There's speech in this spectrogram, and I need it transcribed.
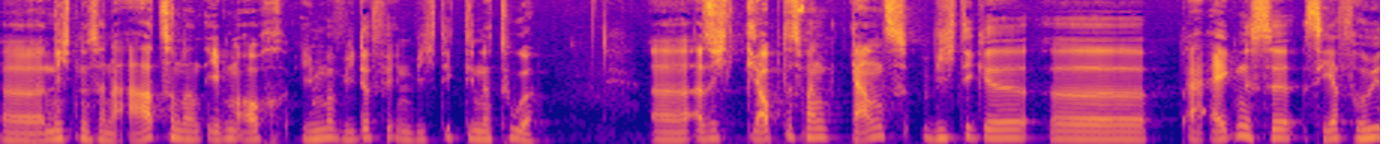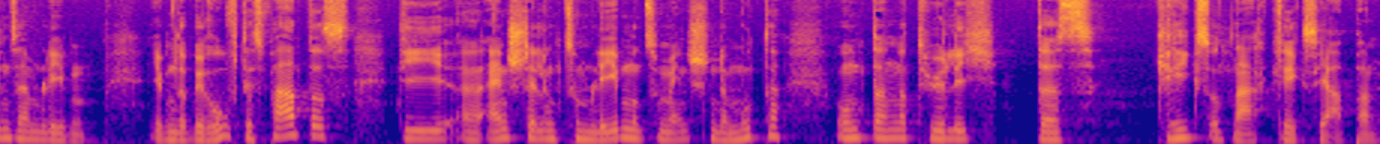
Äh, nicht nur seiner Art, sondern eben auch immer wieder für ihn wichtig die Natur. Äh, also ich glaube, das waren ganz wichtige äh, Ereignisse sehr früh in seinem Leben. Eben der Beruf des Vaters, die äh, Einstellung zum Leben und zum Menschen der Mutter und dann natürlich das Kriegs- und Nachkriegsjapan.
